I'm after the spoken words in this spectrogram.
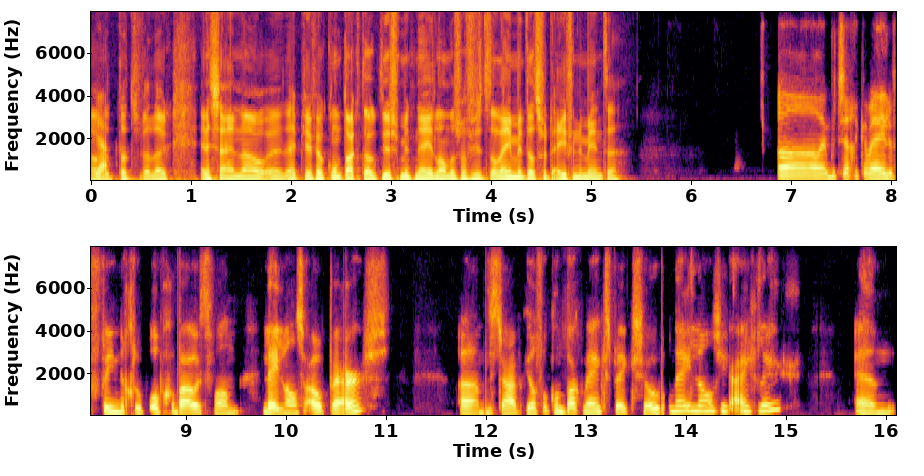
Oh, ja. dat, dat, is wel leuk. En zijn nou, uh, heb je veel contact ook dus met Nederlanders of is het alleen met dat soort evenementen? Uh, ik moet zeggen, ik heb een hele vriendengroep opgebouwd van Nederlandse au pairs. Um, dus daar heb ik heel veel contact mee. Ik spreek zoveel Nederlands hier eigenlijk. En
